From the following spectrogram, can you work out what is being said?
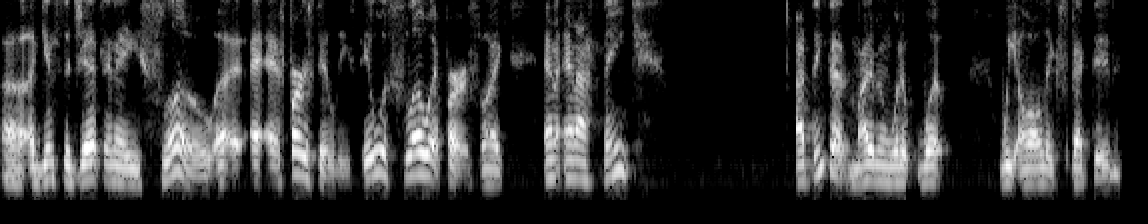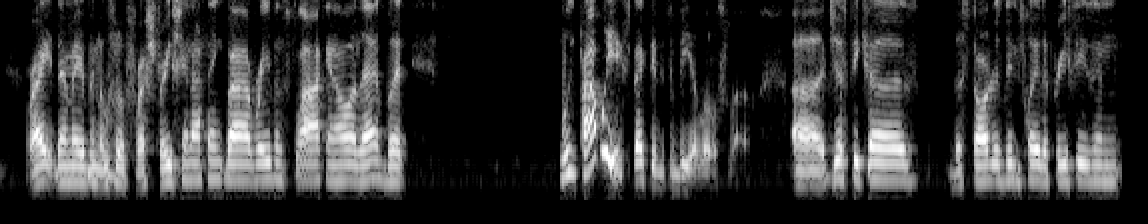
uh, against the Jets in a slow, uh, at, at first at least. It was slow at first, like, and and I think, I think that might have been what it, what we all expected right? There may have been a little frustration, I think, by Ravens flock and all of that, but we probably expected it to be a little slow. Uh, just because the starters didn't play the preseason,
